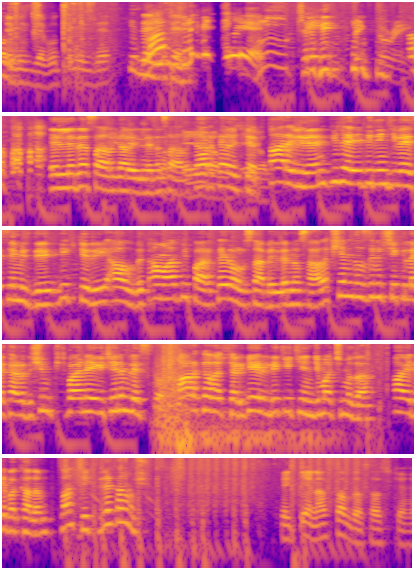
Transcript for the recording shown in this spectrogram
bu olur. temizdi bu temizdi. Güzel, Lan güzel. süre bitti. Blue team victory. Ellerine sağlık abi ellerine sağlık. Eyvallah, Arkadaşlar eyvallah. harbiden güzel birinci VS'mizdi. Victory'yi aldık ama bir fark helal olsun abi ellerine sağlık. Şimdi hızlı bir şekilde kardeşim kütüphaneye geçelim let's go. Arkadaşlar geldik ikinci maçımıza. Haydi bakalım. Lan tekli kalmış. Peki nasıl aldın Sasuke?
